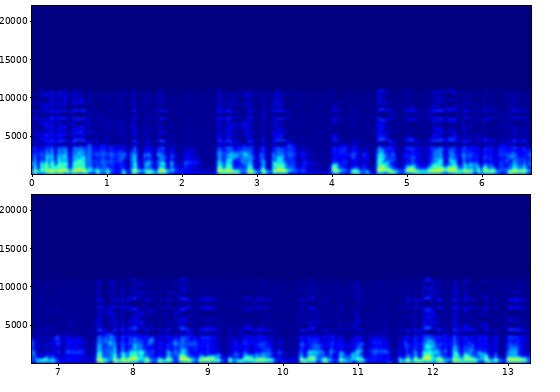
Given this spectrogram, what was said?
Met ander woorde, daai spesifieke produk in 'n effekte trust as entiteit, daai hoë aandele gebalanseerde fonds is vir beleggers met 'n 5 jaar of langer beleggingstermyn. Want jou beleggingstermyn gaan bepaal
